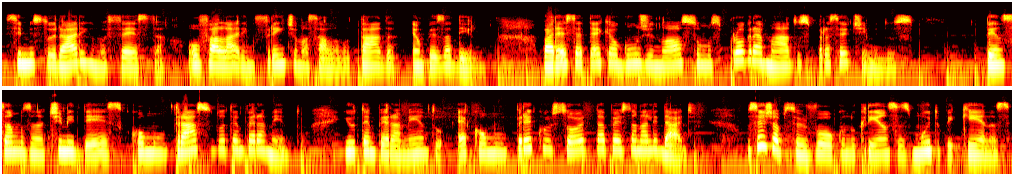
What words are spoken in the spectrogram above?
se misturar em uma festa ou falar em frente a uma sala lotada é um pesadelo. Parece até que alguns de nós somos programados para ser tímidos. Pensamos na timidez como um traço do temperamento, e o temperamento é como um precursor da personalidade. Você já observou quando crianças muito pequenas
